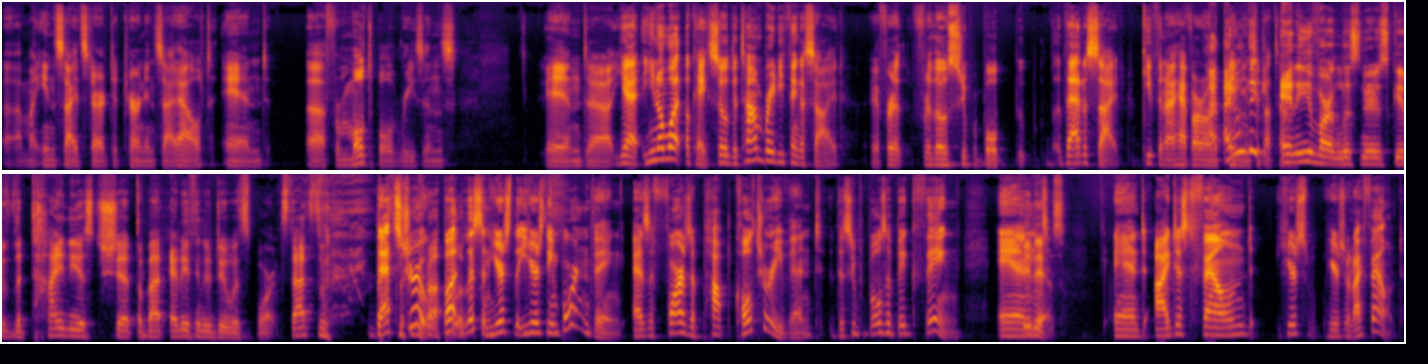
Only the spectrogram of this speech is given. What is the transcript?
Uh, my inside started to turn inside out, and uh, for multiple reasons. And uh, yeah, you know what? Okay, so the Tom Brady thing aside, uh, for for those Super Bowl that aside, Keith and I have our own I, don't think about Tom. any of our listeners give the tiniest shit about anything to do with sports. That's the, That's the true. But listen, here's the here's the important thing. As far as a pop culture event, the Super Bowl is a big thing, and it is. and I just found here's here's what I found.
